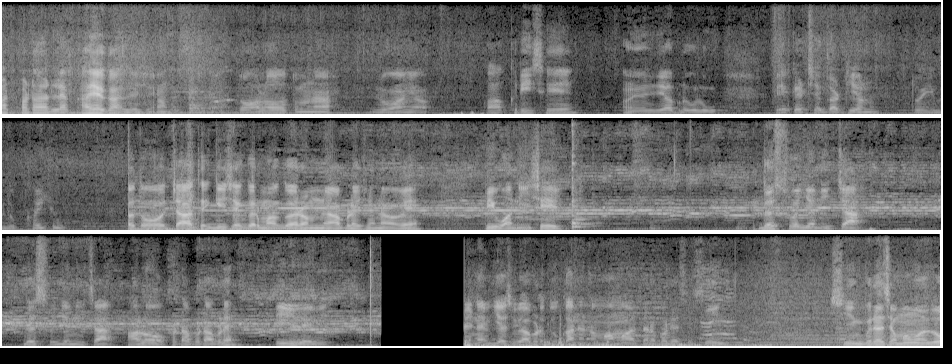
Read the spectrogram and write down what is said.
ફાટફાટા એટલે ઘાયે હાલે છે આમ. તો હાલો તમને જો અહીંયા ભાખરી છે અને જે આપણે ઓલું પેકેટ છે ગાંઠિયાનું, તો એ બધું ખાઈશું. તો ચા થઈ ગઈ છે ગરમા ગરમ ને આપણે છે ને હવે પીવાની છે. દસ વાગ્યાની ચા. દસ વાગ્યાની ચા. હાલો ફટાફટ આપણે પી લેવી. આવી ગયા છીએ. આપણે દુકાને મામા અત્યારે ભરે છે સિંગ. સિંગ ભરે છે મામા. જો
